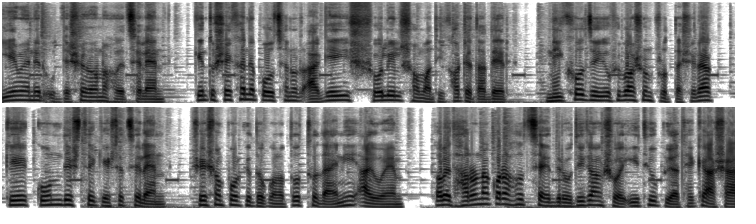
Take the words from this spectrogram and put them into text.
ইয়েমেনের উদ্দেশ্যে রওনা হয়েছিলেন, কিন্তু সেখানে পৌঁছানোর আগেই সলিল সমাধি ঘটে তাদের। নিখোঁজ এই অভিবাসন প্রত্যাশীরা কে কোন দেশ থেকে এসেছিলেন সে সম্পর্কিত কোনো তথ্য দেয়নি আইওএম, তবে ধারণা করা হচ্ছে এদের অধিকাংশ ইথিওপিয়া থেকে আসা।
